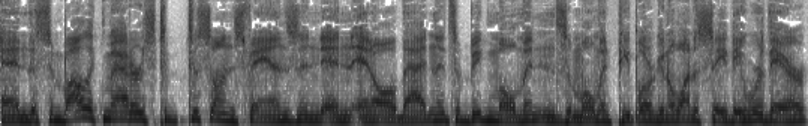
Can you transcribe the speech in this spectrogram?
And the symbolic matters to, to Suns fans and, and, and all that. And it's a big moment. And it's a moment people are going to want to say they were there.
